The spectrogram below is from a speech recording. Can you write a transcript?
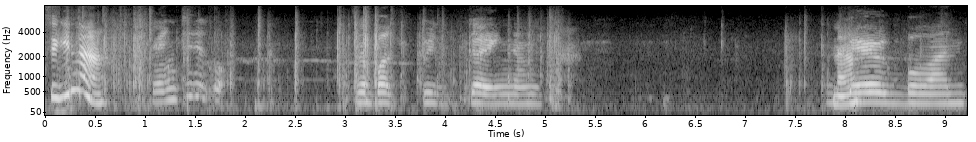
Sige na. Thank you sa pagbigay ng Na? Bear Brand.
